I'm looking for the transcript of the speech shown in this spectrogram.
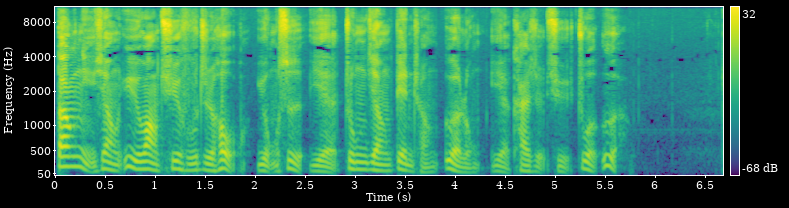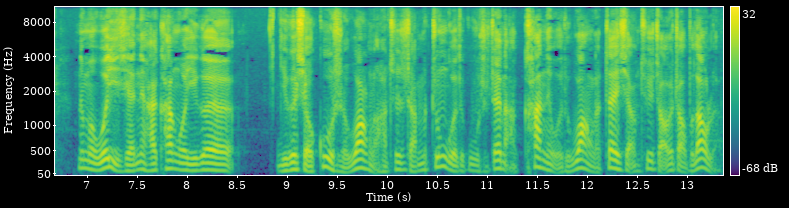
当你向欲望屈服之后，勇士也终将变成恶龙，也开始去作恶。那么我以前呢还看过一个一个小故事，忘了哈，这是咱们中国的故事，在哪看的我就忘了，再想去找也找不到了。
